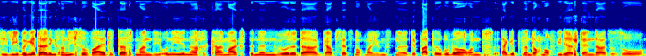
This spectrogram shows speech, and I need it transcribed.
die Liebe geht allerdings noch nicht so weit, dass man die Uni nach Karl Marx benennen würde. Da gab es jetzt noch mal jüngst eine Debatte rüber und da gibt es dann doch noch Widerstände. Also so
